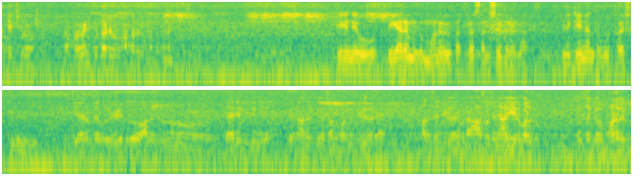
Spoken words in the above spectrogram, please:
ಅಧ್ಯಕ್ಷರು ಪ್ರವೀಣ್ ಕೊಟ್ಟಾರಿ ಅವರು ಮಾತಾಡಬೇಕಂತ ವಿನಂತಿ ಈಗ ನೀವು ಡಿ ಆರ್ ಎಮ್ಗೆ ಮನವಿ ಪತ್ರ ಸಲ್ಲಿಸಿದ್ರಲ್ಲ ಇದಕ್ಕೇನಂತ ಉತ್ತರ ಸಿಕ್ಕಿದೆ ನಿಮಗೆ? ಡಿ ಆರ್ ಎಂ ಸಾಹೇಬರು ಹೇಳಿದರು ಆದಷ್ಟು ನಾನು ತಯಾರಿಯಲ್ಲಿ ಇದ್ದೀನಿ ಟ್ರೈನ್ ಆದಷ್ಟು ಬೇಗ ಚಾಲು ಮಾಡಬೇಕು ಅಂತ ಹೇಳಿದ್ದಾರೆ. ಆದಷ್ಟು ನೀಡಿದ್ದಾರೆ ಬಟ್ ಆ ಆಶ್ವಾಸನೆ ಹಾಗೆ ಇರಬಾರ್ದು. ಕೆಲಸಕ್ಕೆ ಅವ್ರು ಮಾಡಬೇಕು.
